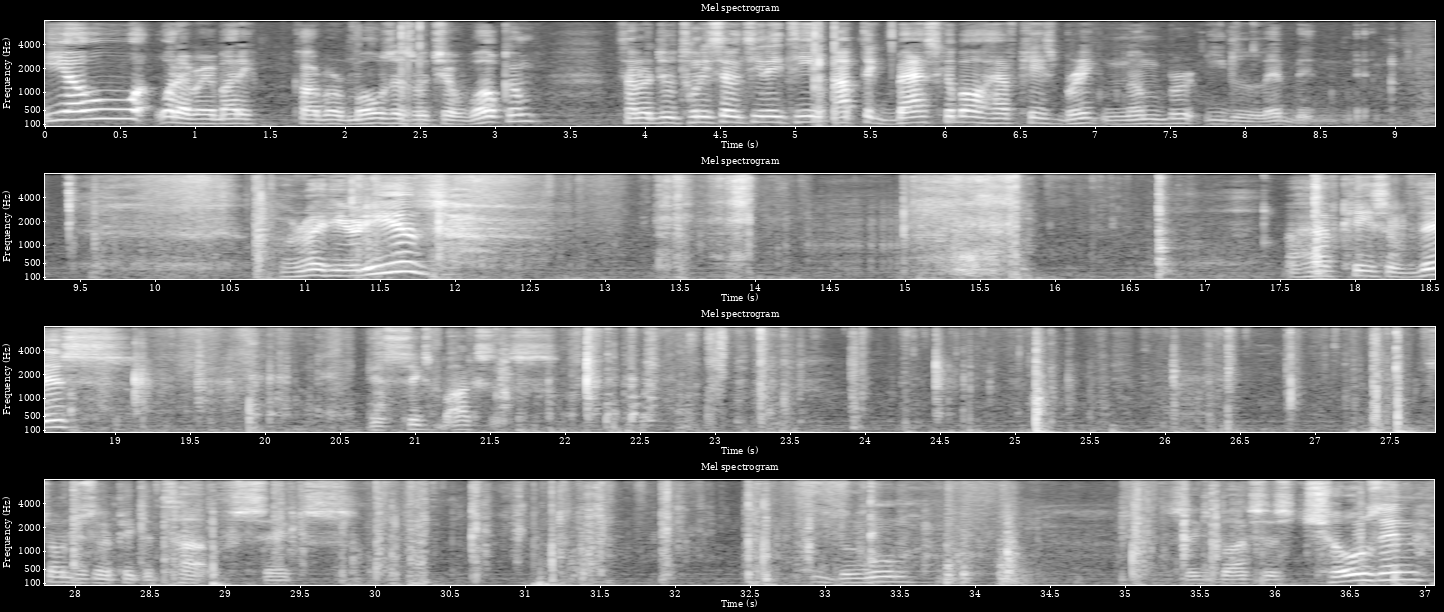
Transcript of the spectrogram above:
Yo, whatever, everybody. Cardboard Moses with your welcome. Time to do 2017-18 Optic Basketball half case break number 11. All right, here it is. A half case of this is six boxes. So I'm just gonna pick the top six. Boom. Six boxes chosen.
